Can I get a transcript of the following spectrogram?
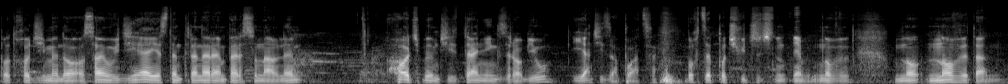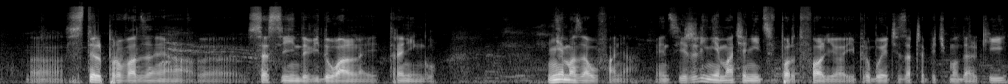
Podchodzimy do osoby, widzi, ja jestem trenerem personalnym, choćbym ci trening zrobił, ja ci zapłacę, bo chcę poćwiczyć, no, nie wiem, nowy, no, nowy ten e, styl prowadzenia e, sesji indywidualnej treningu nie ma zaufania. Więc jeżeli nie macie nic w portfolio i próbujecie zaczepić modelki,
